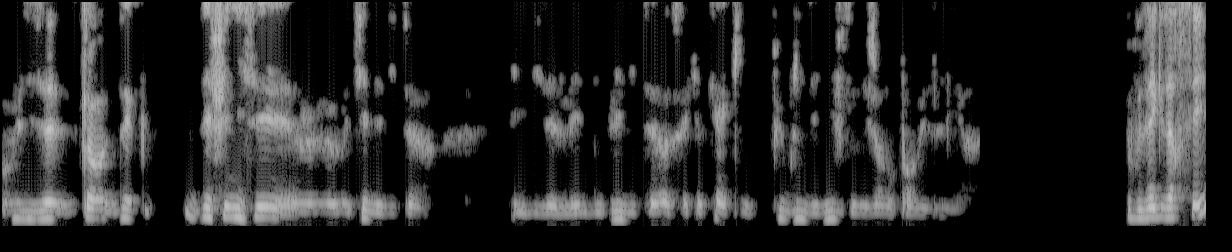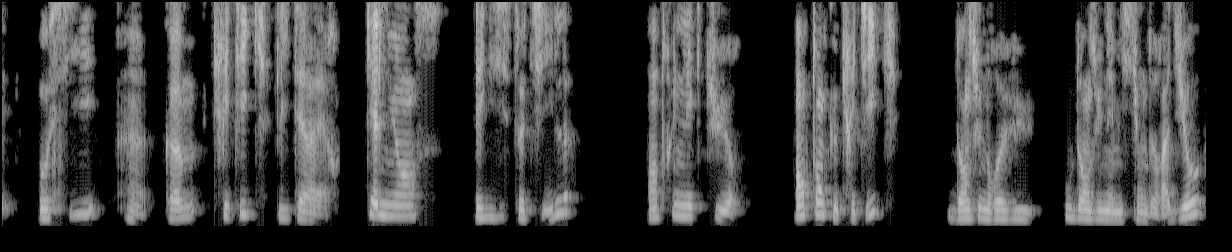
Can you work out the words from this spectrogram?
On lui disait, définissez le métier d'éditeur. Et il disait, l'éditeur, c'est quelqu'un qui publie des livres que les gens n'ont pas envie de lire. Vous exercez aussi euh, comme critique littéraire. Quelle nuance existe-t-il entre une lecture en tant que critique, dans une revue ou dans une émission de radio,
